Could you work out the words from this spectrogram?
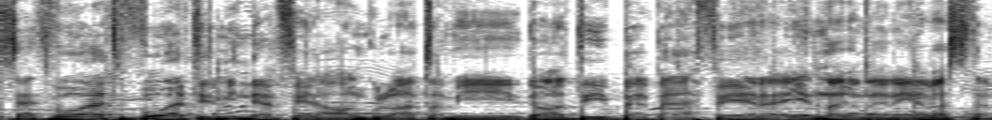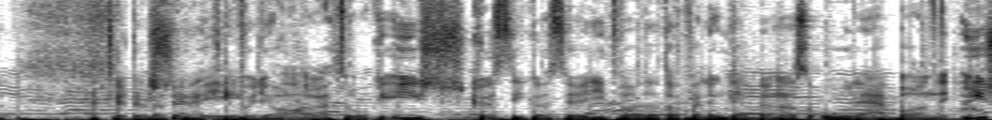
seriszett volt, volt itt mindenféle hangulat, ami a deepbe belefér, én nagyon-nagyon élveztem. Hát örülök reméljük, hogy a hallgatók is. Köszi, köszi, hogy itt voltatok velünk ebben az órában is.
